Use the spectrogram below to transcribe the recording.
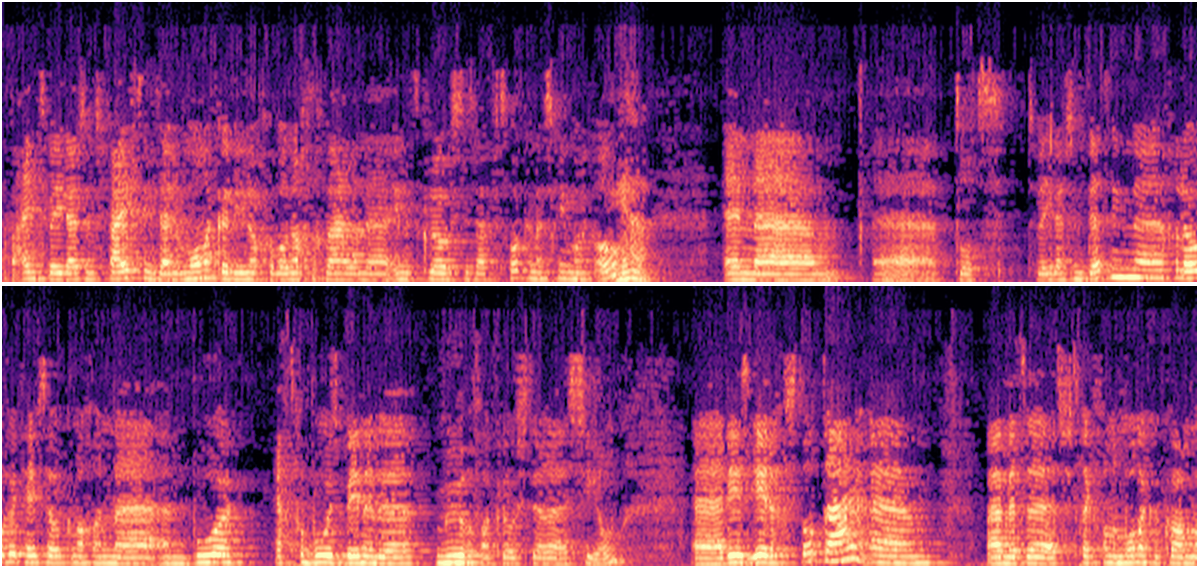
op eind 2015 zijn de monniken die nog woonachtig waren in het klooster zijn vertrokken naar Schiermonnikoog. Ja. En ehm, tot 2013 uh, eh, geloof ik, heeft ook nog een, een boer echt geboerd binnen de muren van klooster uh, die is eerder gestopt daar. Ehm, met het vertrek van de monniken kwam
